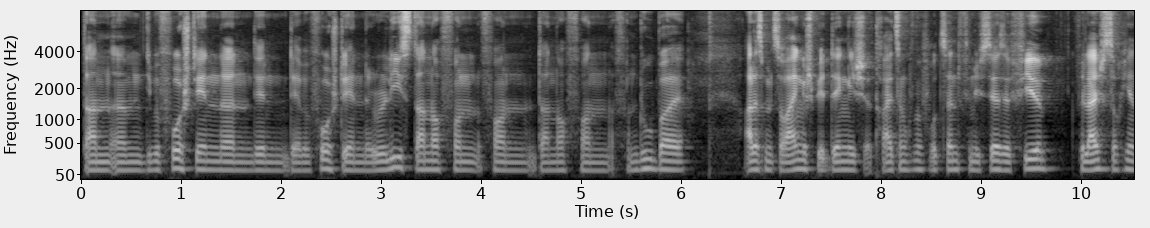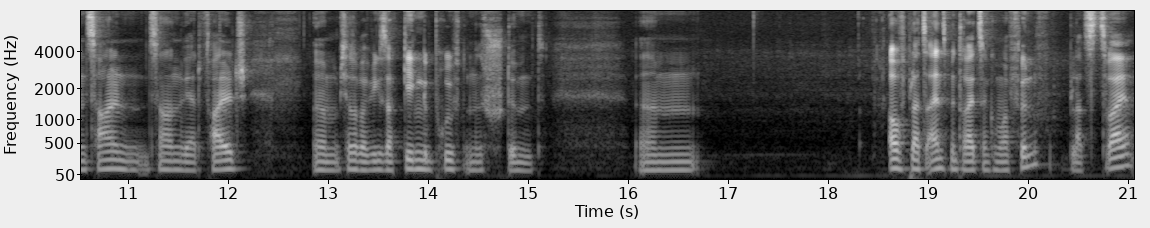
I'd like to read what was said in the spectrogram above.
Dann ähm, die bevorstehenden, den, der bevorstehende Release dann noch von, von, dann noch von, von Dubai. Alles mit so reingespielt, denke ich. 13,5% finde ich sehr, sehr viel. Vielleicht ist auch hier ein Zahlen, Zahlenwert falsch. Ähm, ich habe aber, wie gesagt, gegengeprüft und es stimmt. Ähm, auf Platz 1 mit 13,5, Platz 2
